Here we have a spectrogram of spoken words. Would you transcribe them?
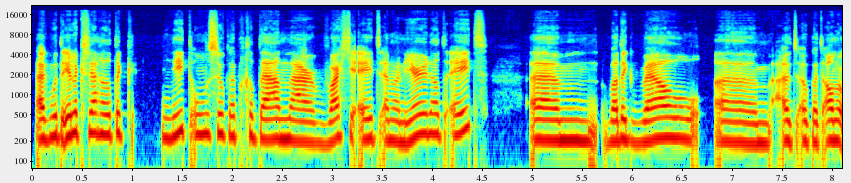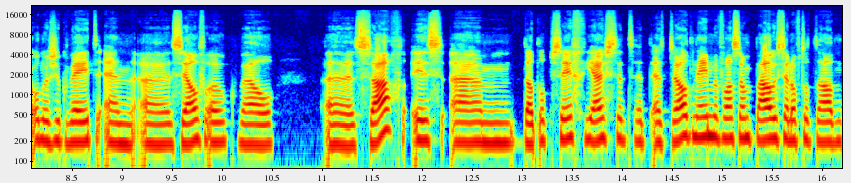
nou, ik moet eerlijk zeggen dat ik niet onderzoek heb gedaan naar wat je eet en wanneer je dat eet. Um, wat ik wel um, uit, ook uit ander onderzoek weet en uh, zelf ook wel uh, zag, is um, dat op zich juist het, het, wel nemen van zo'n pauze, en of dat dan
